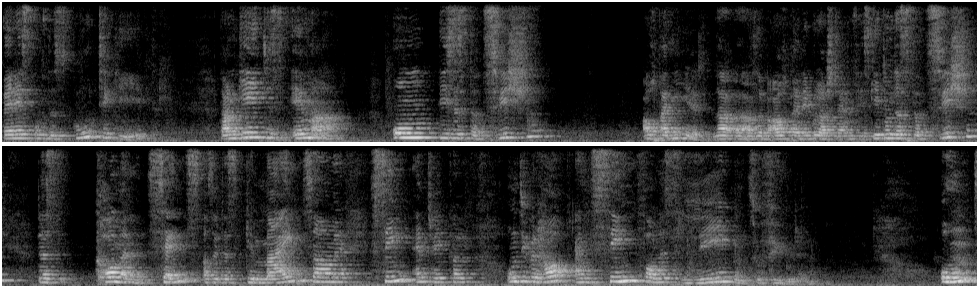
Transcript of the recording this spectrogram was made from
wenn es um das Gute geht, dann geht es immer um dieses Dazwischen auch bei mir, also auch bei Regula Stempfli, es geht um das Dazwischen, das Common Sense, also das gemeinsame Sinn entwickeln und überhaupt ein sinnvolles Leben zu führen. Und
